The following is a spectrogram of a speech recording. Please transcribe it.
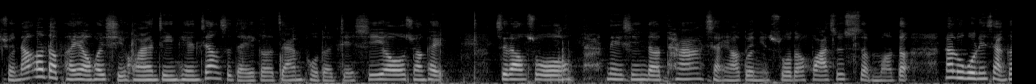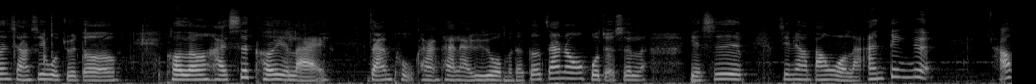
选到二的朋友会喜欢今天这样子的一个占卜的解析哦，希望可以。知道说内心的他想要对你说的话是什么的。那如果你想更详细，我觉得可能还是可以来占卜看看，来预约我们的歌占哦，或者是来也是尽量帮我来按订阅。好。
